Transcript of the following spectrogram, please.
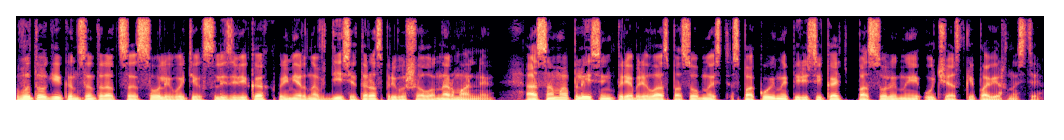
В итоге концентрация соли в этих слезевиках примерно в 10 раз превышала нормальную, а сама плесень приобрела способность спокойно пересекать посоленные участки поверхности.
